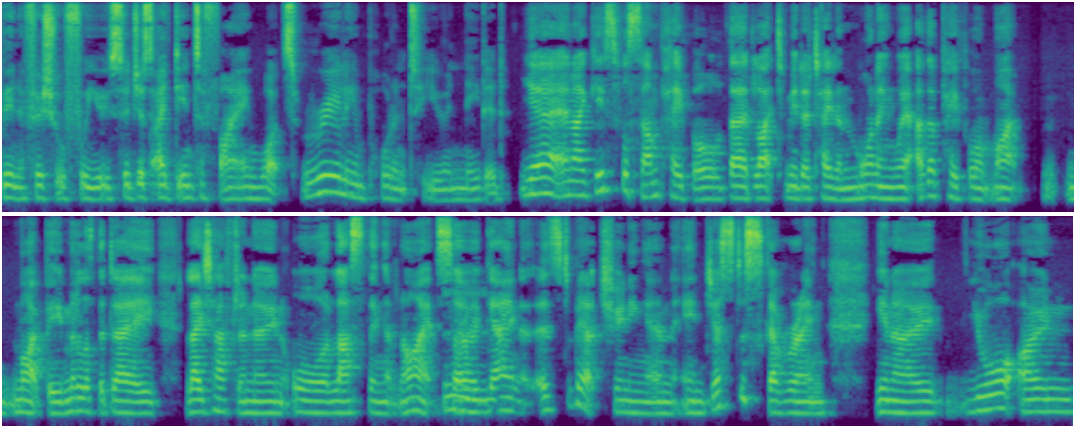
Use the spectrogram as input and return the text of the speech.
beneficial for you. So just identifying what's really important to you and needed. Yeah, and I guess for some people they'd like to meditate in the morning, where other people might might be middle of the day, late afternoon, or last thing at night. So mm. again, it's about tuning in and just discovering, you know, your own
